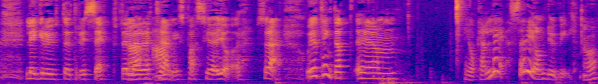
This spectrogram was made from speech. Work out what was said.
lägger ut ett recept eller Ja, ett ja. träningspass jag gör. Sådär. Och jag tänkte att ehm, jag kan läsa det om du vill. Ja,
